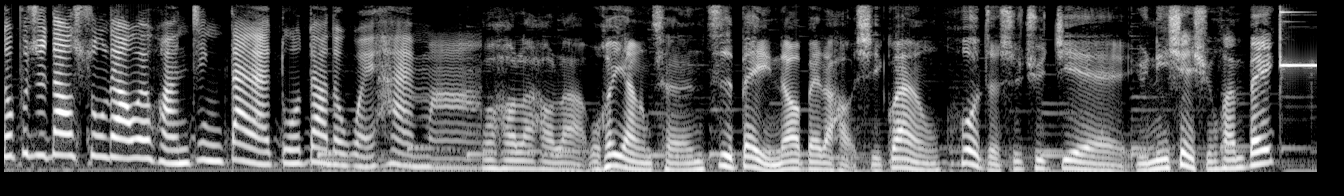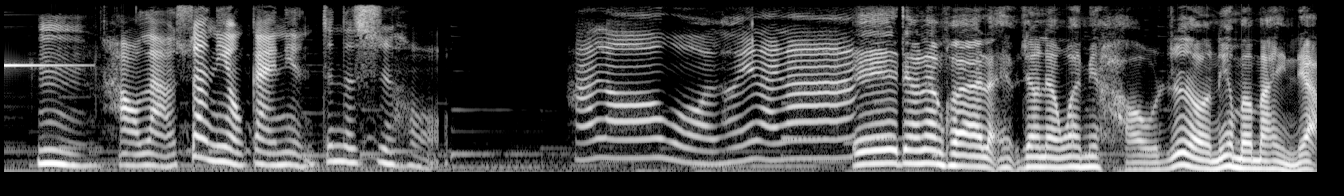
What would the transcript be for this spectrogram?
都不知道塑料为环境带来多大的危害吗？哦，好啦好啦，我会养成自备饮料杯的好习惯，或者是去借云林县循环杯。嗯，好啦，算你有概念，真的是吼。Hello，我回来啦。哎，亮亮回来了。哎，亮亮，外面好热哦，你有没有买饮料？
